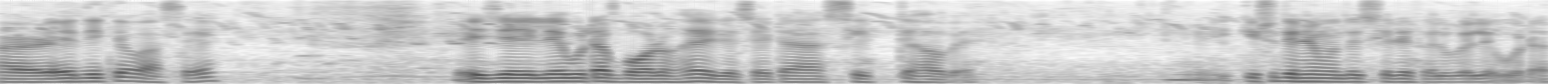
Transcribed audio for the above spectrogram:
আর এদিকেও আছে। এই যে এই লেবুটা বড় হয়ে গেছে, এটা ছিঁড়তে হবে। কিছুদিনের মধ্যে ছিঁড়ে ফেলব লেবুটা।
